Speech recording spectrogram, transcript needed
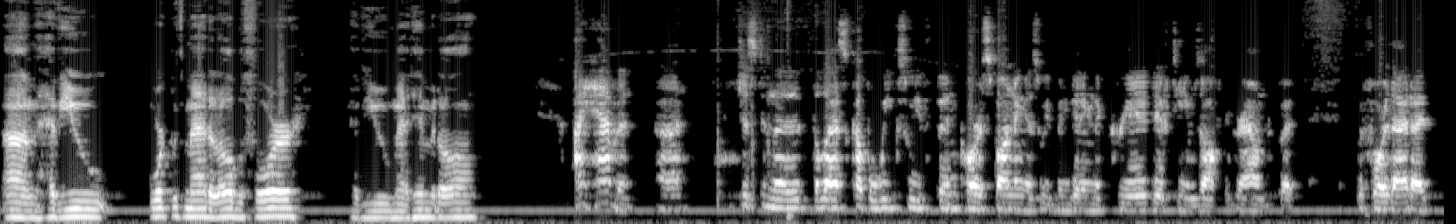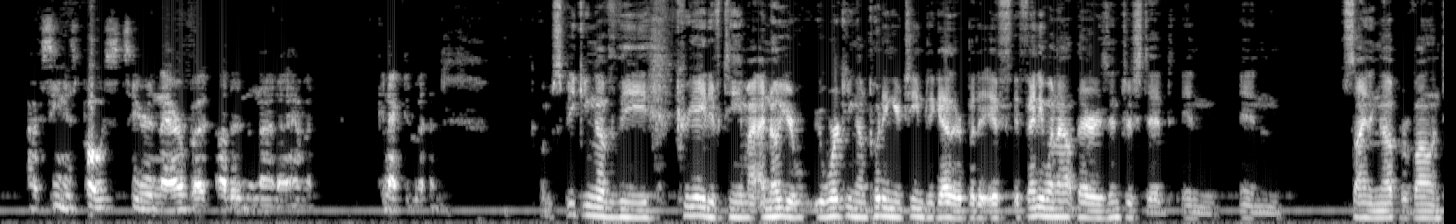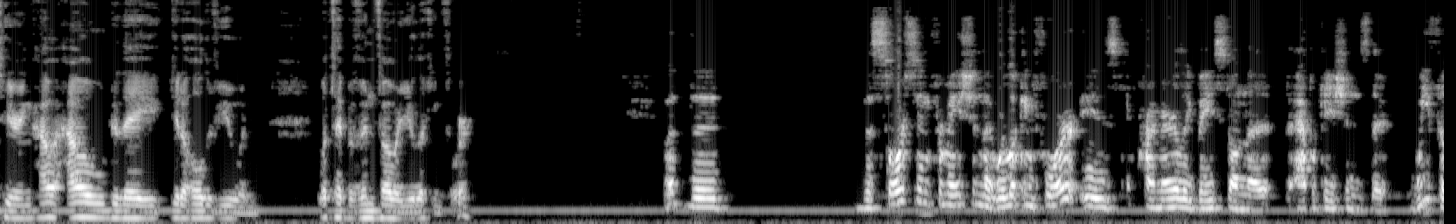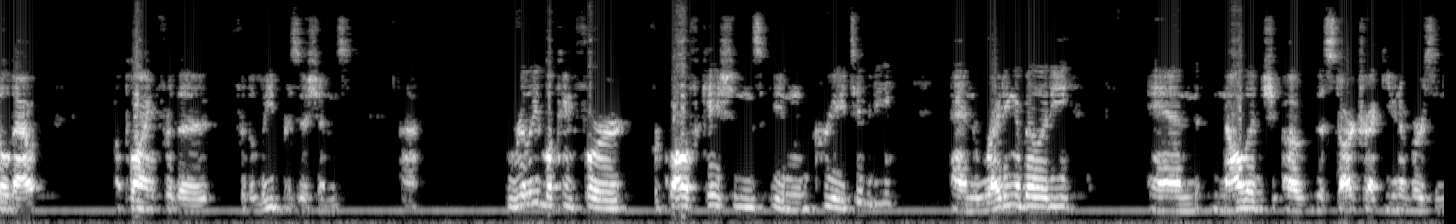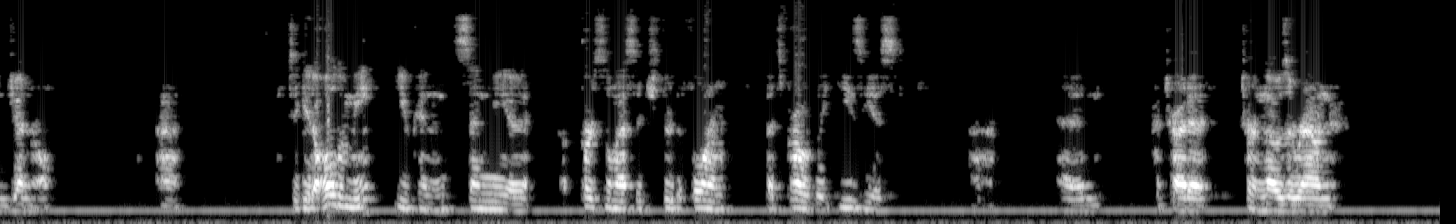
Um, have you worked with Matt at all before? Have you met him at all? I haven't. Uh, just in the, the last couple weeks, we've been corresponding as we've been getting the creative teams off the ground. But before that, I I've seen his posts here and there, but other than that, I haven't connected with him. Um, Speaking of the creative team, I I know you're you're working on putting your team together, but if, if anyone out there is interested in in signing up or volunteering, how how do they get a hold of you, and what type of info are you looking for? But the the source information that we're looking for is primarily based on the, the applications that we filled out applying for the for the lead positions. Uh, really looking for for qualifications in creativity and writing ability and knowledge of the Star Trek universe in general. Uh, to get a hold of me, you can send me a, a personal message through the forum. That's probably easiest. Uh, and I try to turn those around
